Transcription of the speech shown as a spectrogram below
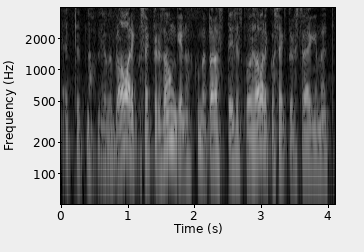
et, et noh, ja võib-olla avalikus sektoris ongi noh, kui me pärast teisest poolest avalikust sektorist räägime, et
